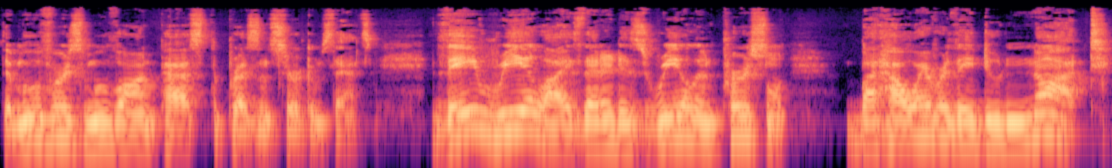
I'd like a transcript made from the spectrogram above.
the movers move on past the present circumstance. They realize that it is real and personal, but however, they do not,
